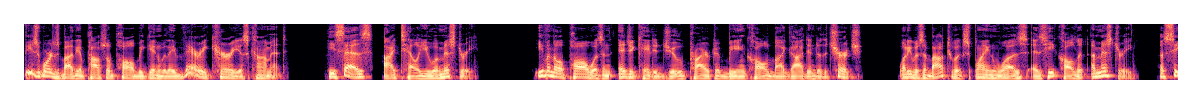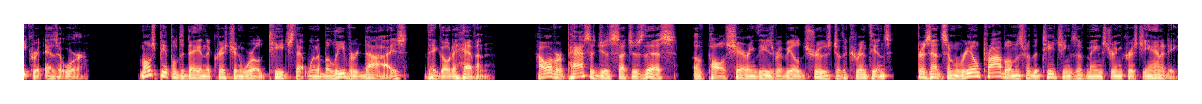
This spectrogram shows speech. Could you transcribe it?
These words by the Apostle Paul begin with a very curious comment. He says, I tell you a mystery. Even though Paul was an educated Jew prior to being called by God into the church, what he was about to explain was, as he called it, a mystery, a secret, as it were. Most people today in the Christian world teach that when a believer dies, they go to heaven. However, passages such as this, of Paul sharing these revealed truths to the Corinthians, present some real problems for the teachings of mainstream Christianity.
